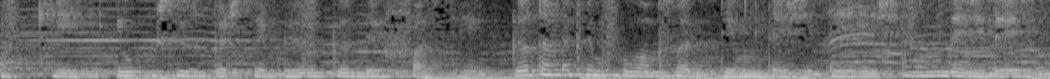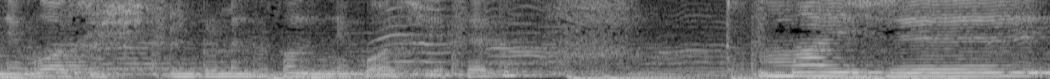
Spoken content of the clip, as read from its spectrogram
ok, eu preciso perceber o que eu devo fazer. Porque eu também sempre fui uma pessoa de ter muitas ideias, muitas ideias de negócios, de implementação de negócios, etc. Mas eh,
